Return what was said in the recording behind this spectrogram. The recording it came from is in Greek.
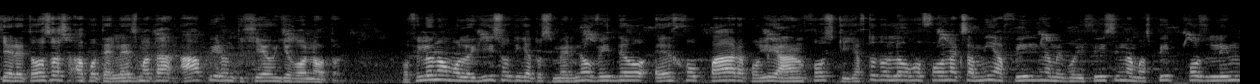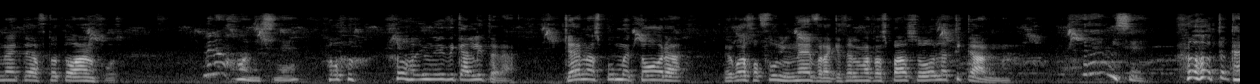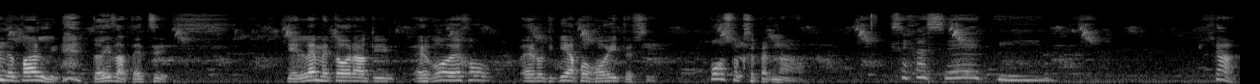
Χαιρετώ σας αποτελέσματα άπειρων τυχαίων γεγονότων. Οφείλω να ομολογήσω ότι για το σημερινό βίντεο έχω πάρα πολύ άγχος και γι' αυτό το λόγο φώναξα μία φίλη να με βοηθήσει να μας πει πώς λύνεται αυτό το άγχος. Μην αγχώνεσαι. Ω, Είμαι ήδη καλύτερα. Και αν ας πούμε τώρα εγώ έχω φουλ νεύρα και θέλω να τα σπάσω όλα, τι κάνουμε; Ηρέμησε. Ω, το έκανε πάλι. Το είδατε έτσι. Και λέμε τώρα ότι εγώ έχω ερωτική απογοήτευση. Πώς το ξεπερνάω; Ξέχασέ τη. Ποια;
